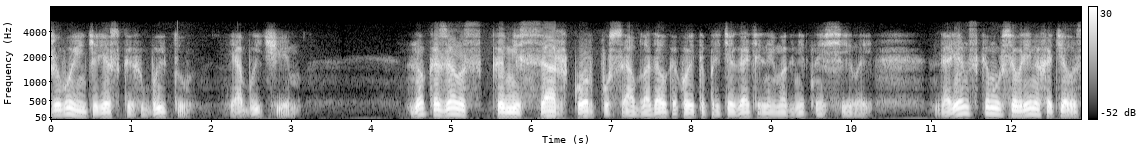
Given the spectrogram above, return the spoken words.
живой интерес к их быту и обычаям. Но, казалось, комиссар корпуса обладал какой-то притягательной магнитной силой. Доренскому все время хотелось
